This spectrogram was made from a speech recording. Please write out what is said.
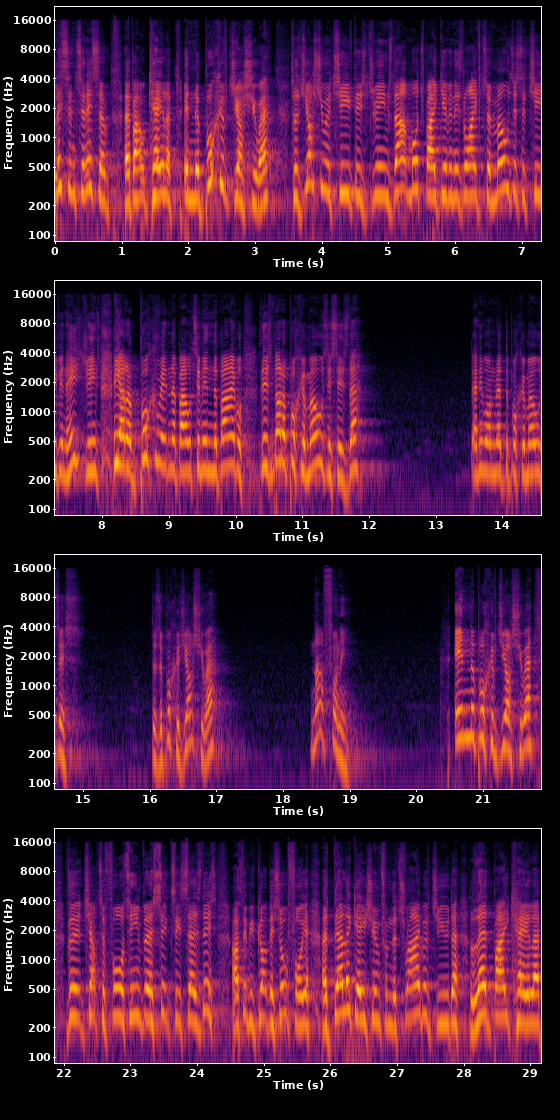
Listen to this about Caleb. In the book of Joshua, so Joshua achieved his dreams that much by giving his life to Moses achieving his dreams. He had a book written about him in the Bible. There's not a book of Moses, is there? Anyone read the book of Moses? There's a book of Joshua. Not funny. In the book of Joshua, the, chapter 14, verse 6, it says this. I think we've got this up for you. A delegation from the tribe of Judah, led by Caleb,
